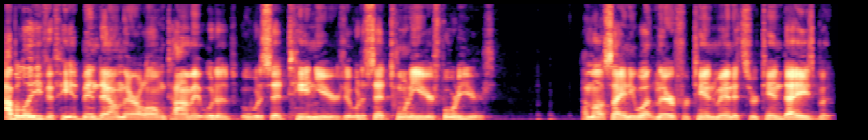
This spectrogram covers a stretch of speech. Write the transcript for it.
I believe if he had been down there a long time, it would have, it would have said 10 years. It would have said 20 years, 40 years. I'm not saying he wasn't there for 10 minutes or 10 days, but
